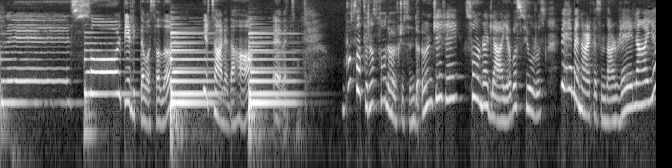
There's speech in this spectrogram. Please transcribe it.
Re, sol birlikte basalım. Bir tane daha. Evet. Bu satırın son ölçüsünde önce re, sonra la'ya basıyoruz ve hemen arkasından re, la'ya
